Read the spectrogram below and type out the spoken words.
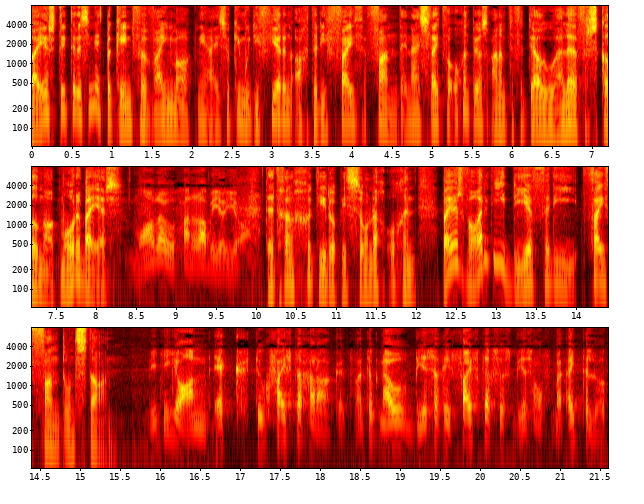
Beierstieter is nie net bekend vir wyn maak nie, hy is ook die motivering agter die Faith Fund en hy sluit vanoggend by ons aan om te vertel hoe hulle 'n verskil maak. Môre Beiers. Môre hoe gaan dit by jou Johan? Dit gaan goed hier op die Sondagoggend. Beiers, waar het die idee vir die Faith Fund ontstaan? Weet jy Johan, ek toe ek 50 geraak het, wat ook nou besig die 50s is besig om vir my uit te loop.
